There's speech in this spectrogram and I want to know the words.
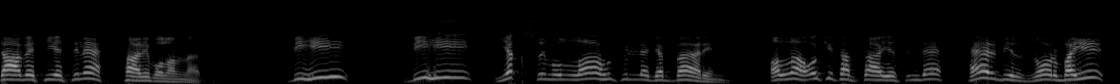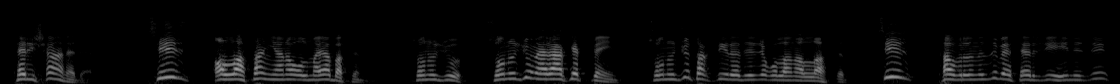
davetiyesine talip olanlardır. Bihi bihi yaksimullahu külle cebbarin. Allah o kitap sayesinde her bir zorbayı perişan eder. Siz Allah'tan yana olmaya bakın. Sonucu sonucu merak etmeyin. Sonucu takdir edecek olan Allah'tır. Siz tavrınızı ve tercihinizi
